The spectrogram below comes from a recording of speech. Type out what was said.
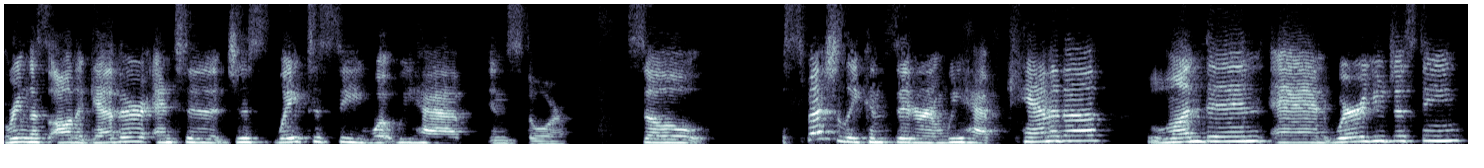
bring us all together and to just wait to see what we have in store. So, especially considering we have Canada, London, and where are you, Justine?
